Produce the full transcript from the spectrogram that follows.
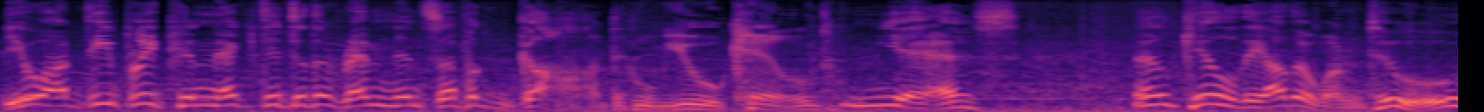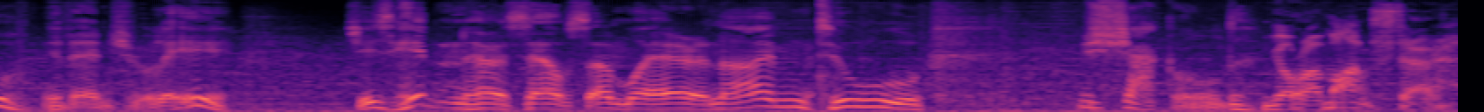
You are deeply connected to the remnants of a god. Whom you killed? Yes. I'll kill the other one, too, eventually. She's hidden herself somewhere, and I'm too. shackled. You're a monster.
